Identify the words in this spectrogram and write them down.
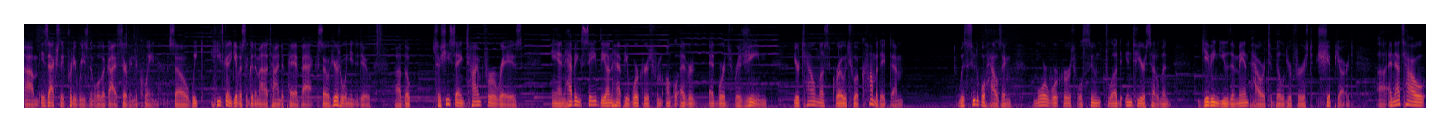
um, is actually pretty reasonable. The guy serving the queen, so we he's going to give us a good amount of time to pay it back. So here's what we need to do. Uh, the so she's saying time for a raise, and having saved the unhappy workers from Uncle Edward Edward's regime, your town must grow to accommodate them. With suitable housing, more workers will soon flood into your settlement, giving you the manpower to build your first shipyard. Uh, and that's how,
